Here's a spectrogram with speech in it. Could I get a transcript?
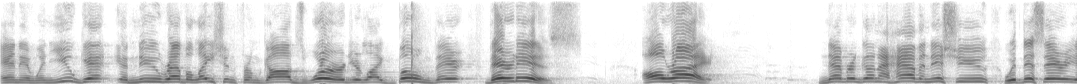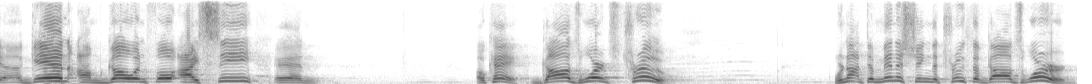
And when you get a new revelation from God's Word, you're like, boom, there, there it is. All right. Never going to have an issue with this area again. I'm going for, I see, and okay, God's Word's true. We're not diminishing the truth of God's Word.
